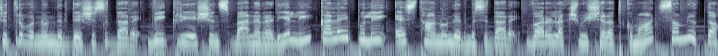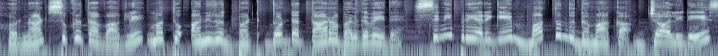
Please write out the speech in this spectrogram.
ಚಿತ್ರವನ್ನು ನಿರ್ದೇಶಿಸಿದ್ದಾರೆ. ವಿ ಕ್ರಿಯೇಷನ್ಸ್ ಬ್ಯಾನರ್ ಅಡಿಯಲ್ಲಿ ಕಲೈಪುಲಿ ಎಸ್ ಥಾನು ನಿರ್ಮಿಸಿದ್ದಾರೆ. ವರಲಕ್ಷ್ಮಿ ಶರತ್ ಕುಮಾರ್, ಸಂಯುಕ್ತ ಹೊರ್ನಾಡ್, ಸುಕೃತ ವಾಗ್ಲೆ ಮತ್ತು ಅನಿರುದ್ಧ ಭಟ್ ದೊಡ್ಡ ತಾರಾ ಬಳಗವೇ ಇದೆ. ಸಿನಿ ಪ್ರಿಯರಿಗೆ ಮತ್ತೊಂದು ಧಮಾಕ. ಜಾಲಿ ಡೇಸ್,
